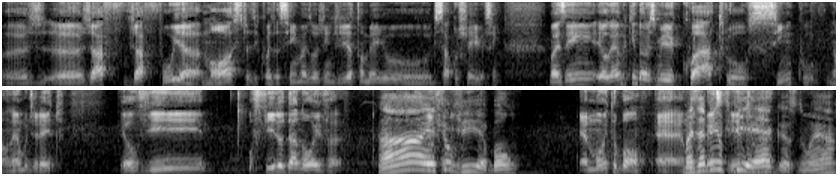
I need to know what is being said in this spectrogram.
Uh, já, já fui a mostras e coisa assim, mas hoje em dia eu tô meio de saco cheio, assim. Mas em, eu lembro que em 2004 ou 2005, não lembro direito, eu vi O Filho da Noiva. Ah, esse eu vi, é bom. É muito bom. É, Mas muito é meio escrito, né? piegas, não é?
